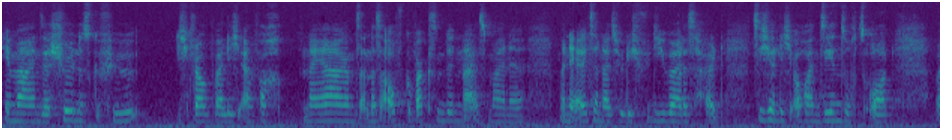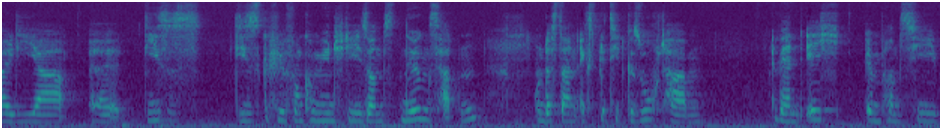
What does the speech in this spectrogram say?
immer ein sehr schönes Gefühl. Ich glaube, weil ich einfach, naja, ganz anders aufgewachsen bin als meine, meine Eltern natürlich. Für die war das halt sicherlich auch ein Sehnsuchtsort, weil die ja äh, dieses dieses Gefühl von Community sonst nirgends hatten und das dann explizit gesucht haben. Während ich im Prinzip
